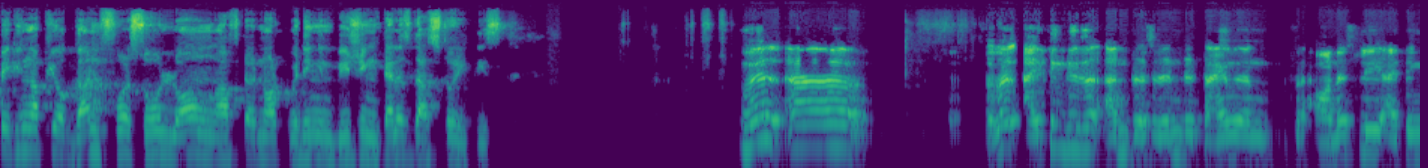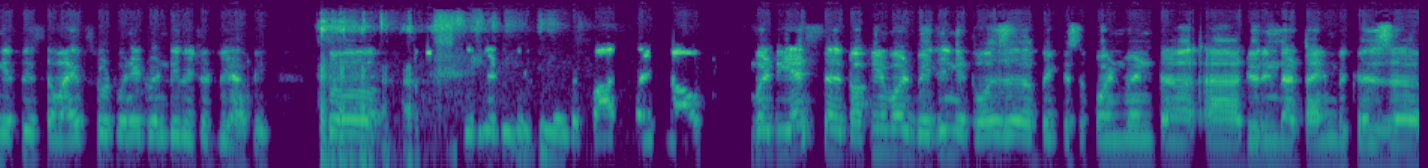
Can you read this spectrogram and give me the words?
picking up your gun for so long after not winning in Beijing. Tell us that story, please. Well, uh, well, I think these are unprecedented times, and honestly, I think if we survive through 2020, we should be happy. So, in the past right now. But yes, uh, talking about Beijing, it was a big disappointment uh, uh, during that time because uh,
